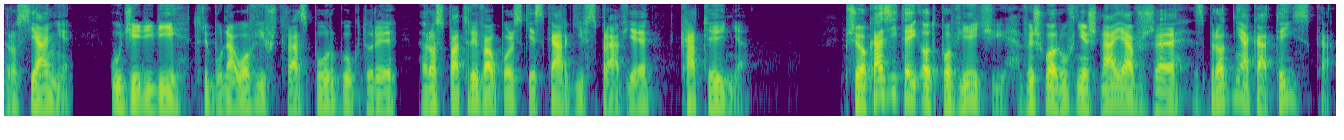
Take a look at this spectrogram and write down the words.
Rosjanie udzielili Trybunałowi w Strasburgu, który rozpatrywał polskie skargi w sprawie Katynia. Przy okazji tej odpowiedzi wyszło również na jaw, że zbrodnia katyńska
